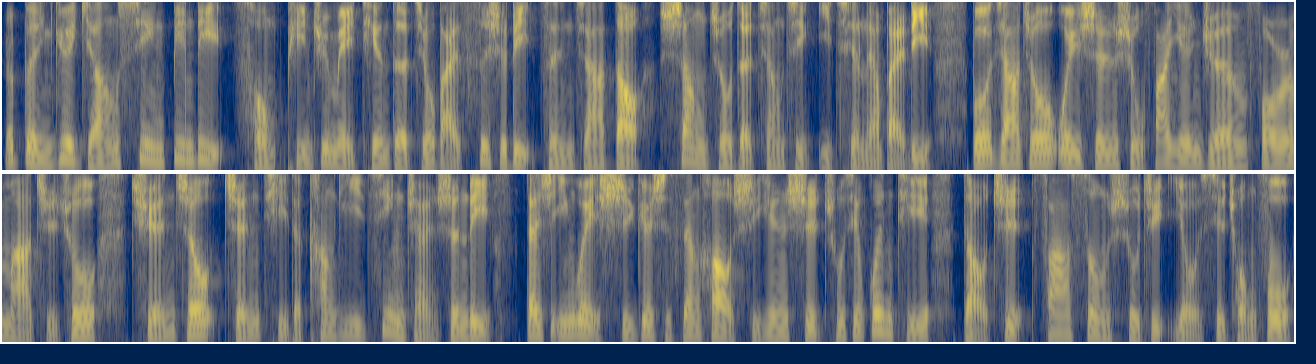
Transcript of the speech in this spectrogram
而本月阳性病例从平均每天的九百四十例增加到上周的将近一千两百例。不过，加州卫生署发言人佛尔玛指出，全州整体的抗疫进展顺利。但是因为十月十三号实验室出现问题，导致发送数据有些重复。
